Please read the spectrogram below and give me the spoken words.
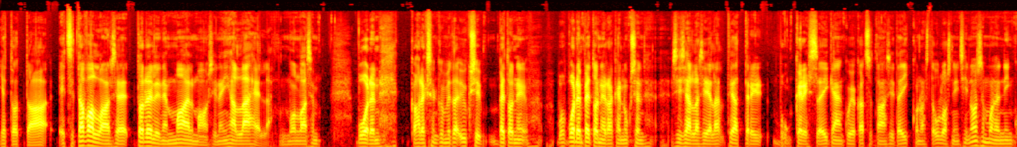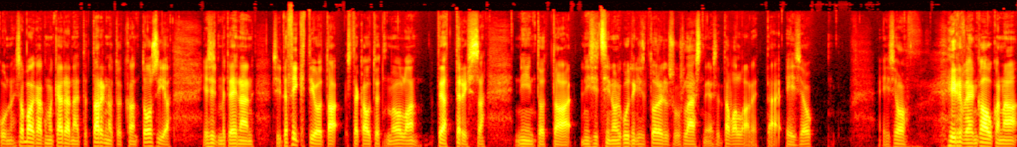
ja tota, että se tavallaan se todellinen maailma on siinä ihan lähellä. Me ollaan sen vuoden 81 betoni, vuoden betonirakennuksen sisällä siellä teatteribunkkerissa ikään kuin ja katsotaan siitä ikkunasta ulos, niin siinä on semmoinen niin kuin, samaan aikaan kun me käydään näitä tarinoita, jotka on tosia, ja sitten me tehdään siitä fiktiota sitä kautta, että me ollaan teatterissa, niin, tota, niin sitten siinä on kuitenkin se todellisuus läsnä ja se tavallaan, että ei se ole, ei se ole hirveän kaukana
